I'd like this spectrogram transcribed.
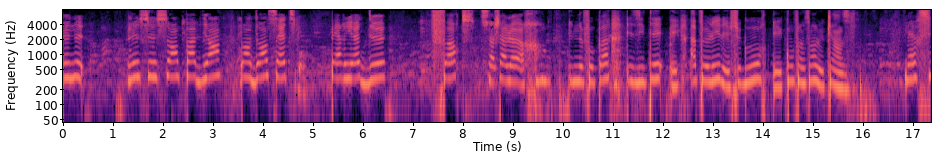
ne, ne se sent pas bien pendant cette période de forte chaleur. Il ne faut pas hésiter et appeler les secours et confessant le 15. Merci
